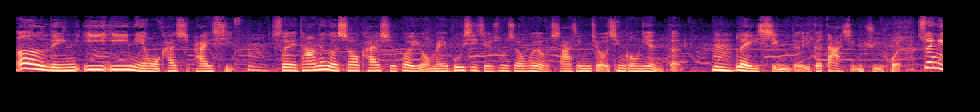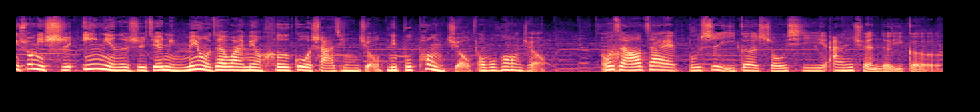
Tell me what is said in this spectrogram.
二零一一年我开始拍戏，嗯，所以他那个时候开始会有每一部戏结束之后会有杀青酒、庆功宴等。嗯，类型的一个大型聚会，所以你说你十一年的时间，你没有在外面喝过杀青酒，你不碰酒，我不碰酒，我只要在不是一个熟悉、安全的一个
